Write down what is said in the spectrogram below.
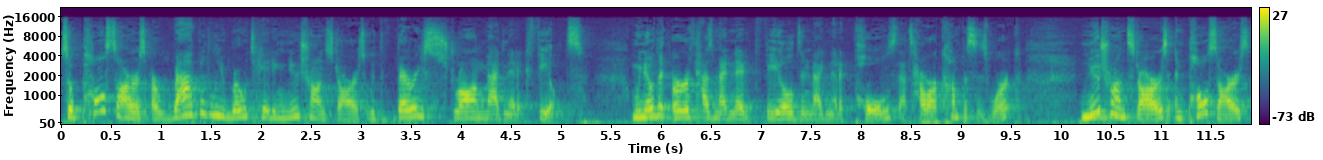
So, pulsars are rapidly rotating neutron stars with very strong magnetic fields. We know that Earth has magnetic fields and magnetic poles, that's how our compasses work. Neutron stars and pulsars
